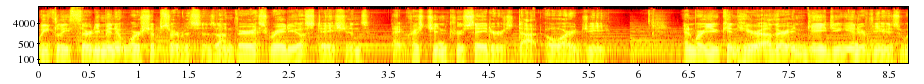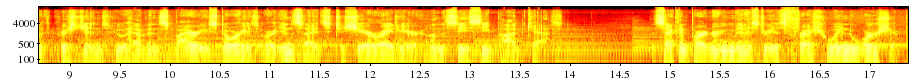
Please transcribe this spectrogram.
weekly 30 minute worship services on various radio stations at ChristianCrusaders.org and where you can hear other engaging interviews with Christians who have inspiring stories or insights to share right here on the CC podcast. The second partnering ministry is Fresh Wind Worship,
